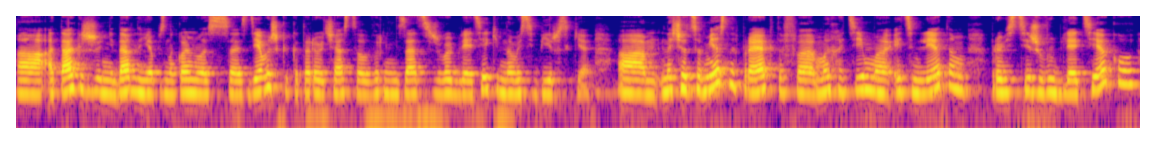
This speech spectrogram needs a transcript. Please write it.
а, а также недавно я познакомилась с девушкой, которая участвовала в организации живой библиотеки в Новосибирске. Насчет совместных проектов э, мы хотим этим летом провести живую библиотеку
